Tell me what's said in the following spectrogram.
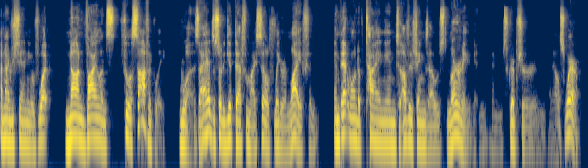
an understanding of what nonviolence philosophically was. I had to sort of get that for myself later in life. And and that wound up tying into other things I was learning in, in scripture and, and elsewhere.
